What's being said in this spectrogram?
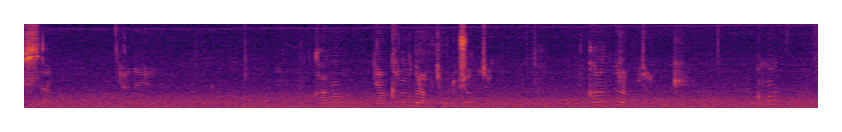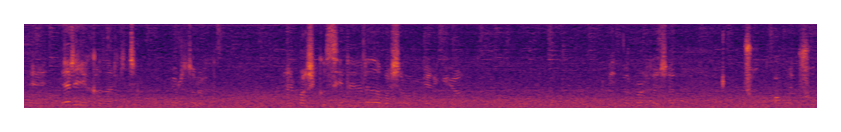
geçsem yani kanal yani kanalı bırakmayacağım öyle bir şey olmayacak. Kanalı bırakmayacağım. Ama e, nereye kadar gidecek bilmiyoruz olarak. Yani başka CD'lere de başlamam gerekiyor. Bilmiyorum arkadaşlar. Çok ama çok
